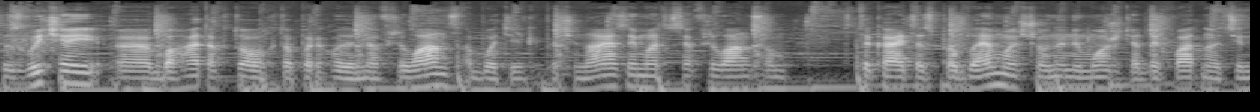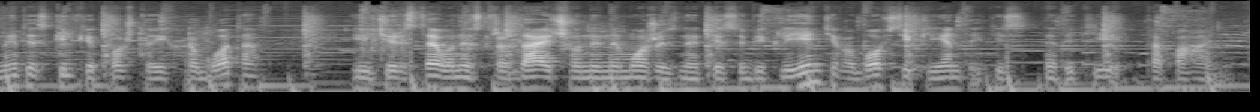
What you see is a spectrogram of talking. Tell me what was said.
Зазвичай е, багато хто, хто переходить на фріланс або тільки починає займатися фрілансом, стикається з проблемою, що вони не можуть адекватно оцінити, скільки коштує їх робота. І через це вони страждають, що вони не можуть знайти собі клієнтів, або всі клієнти якісь не такі та погані.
